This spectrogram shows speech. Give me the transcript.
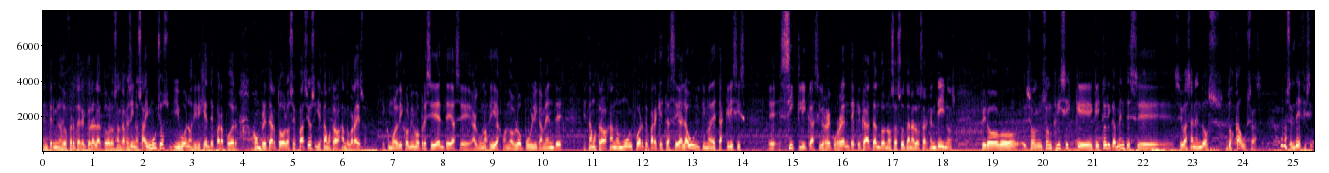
en términos de oferta electoral a todos los santafesinos. Hay muchos y buenos dirigentes para poder completar todos los espacios y estamos trabajando para eso. Y como lo dijo el mismo presidente hace algunos días cuando habló públicamente, estamos trabajando muy fuerte para que esta sea la última de estas crisis eh, cíclicas y recurrentes que cada tanto nos azotan a los argentinos. Pero son, son crisis que, históricamente se, se, basan en dos, dos causas. Uno es el déficit.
